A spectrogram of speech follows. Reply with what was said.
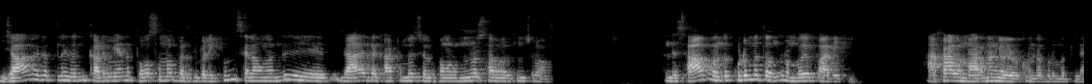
ஜாதகத்துல இது வந்து கடுமையான தோஷமா பிரதிபலிக்கும். சிலவங்க வந்து ஜாதகத்தை காட்டும்போது சொல்லுவாங்க முன்னோர் சாபம் இருக்குன்னு சொல்லுவாங்க. அந்த சாபம் வந்து குடும்பத்தை வந்து ரொம்பவே பாதிக்கும். அகால மரணங்கள் இருக்கும் அந்த குடும்பத்துல.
